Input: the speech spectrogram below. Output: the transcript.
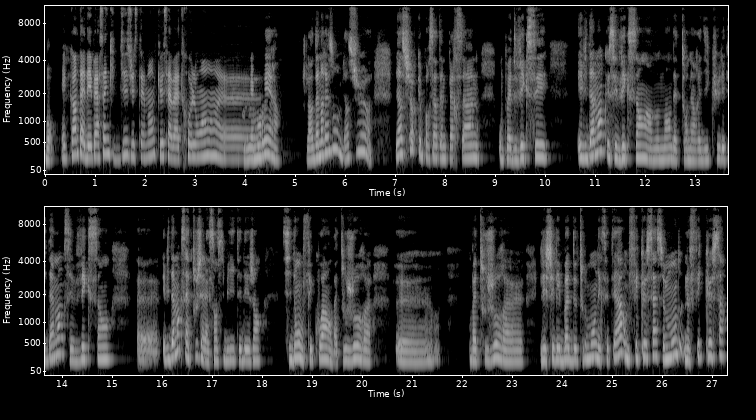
Bon. Et quand tu as des personnes qui te disent justement que ça va trop loin, euh... vais mourir. Je leur donne raison, bien sûr. Bien sûr que pour certaines personnes, on peut être vexé. Évidemment que c'est vexant à un moment d'être tourné en ridicule. Évidemment que c'est vexant. Euh, évidemment que ça touche à la sensibilité des gens. Sinon, on fait quoi? On va toujours, euh, euh, on va toujours euh, lécher les bottes de tout le monde, etc. On ne fait que ça. Ce monde ne fait que ça.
